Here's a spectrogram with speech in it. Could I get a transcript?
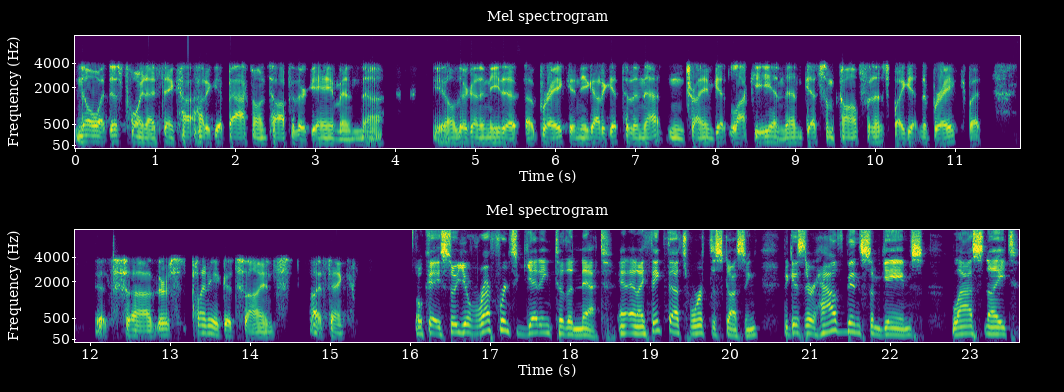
know at this point. I think how, how to get back on top of their game, and uh, you know they're going to need a, a break, and you got to get to the net and try and get lucky, and then get some confidence by getting a break. But it's uh, there's plenty of good signs, I think. Okay, so you reference getting to the net, and, and I think that's worth discussing because there have been some games last night,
